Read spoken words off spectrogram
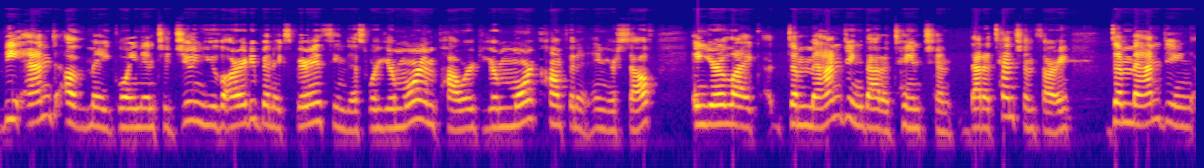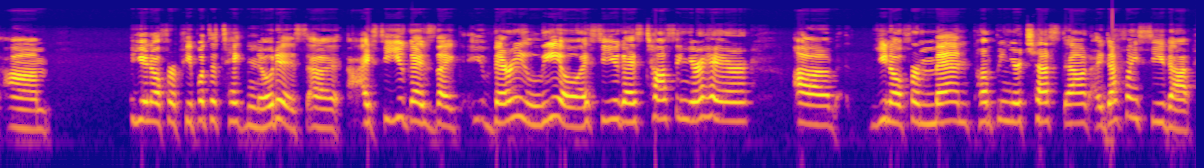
the end of May going into June, you've already been experiencing this where you're more empowered, you're more confident in yourself, and you're like demanding that attention, that attention, sorry, demanding um you know, for people to take notice. Uh, I see you guys like very Leo. I see you guys tossing your hair. Um, you know, for men, pumping your chest out. I definitely see that.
